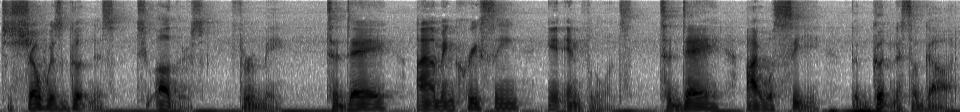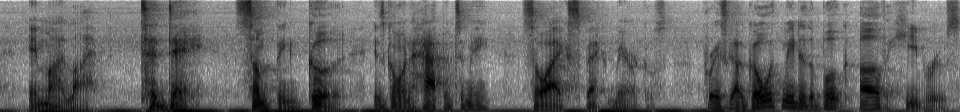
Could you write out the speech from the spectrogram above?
to show His goodness to others through me. Today, I am increasing in influence. Today, I will see the goodness of God in my life. Today, something good is going to happen to me, so I expect miracles. Praise God. Go with me to the book of Hebrews.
